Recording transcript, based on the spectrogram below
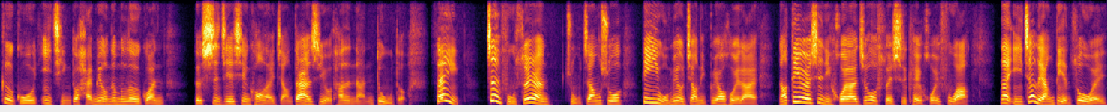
各国疫情都还没有那么乐观的世界现况来讲，当然是有它的难度的。所以政府虽然主张说，第一我没有叫你不要回来，然后第二是你回来之后随时可以恢复啊。那以这两点作为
